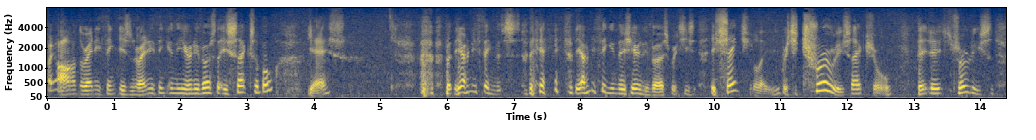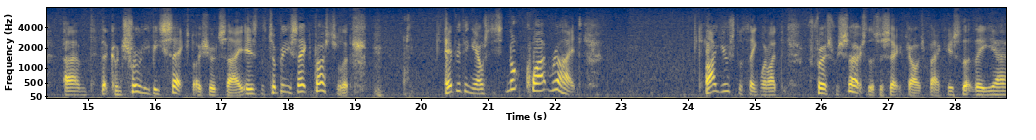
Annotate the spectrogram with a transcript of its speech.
aren't there anything, isn't there anything in the universe that is sexable? Yes. but the only thing that's the, only thing in this universe which is essentially, which is truly sexual, it, it's truly um, that can truly be sexed, I should say, is the to be sex postulate. Everything else is not quite right. I used to think when I first researched the sex goes back is that the uh,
